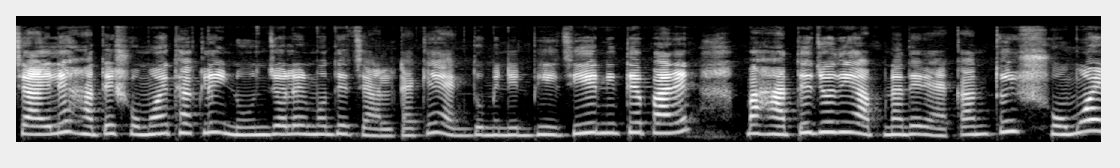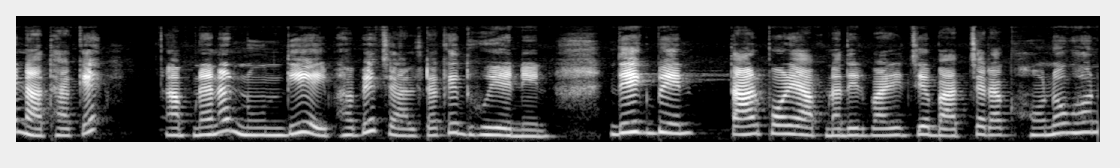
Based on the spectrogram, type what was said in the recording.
চাইলে হাতে সময় থাকলেই নুন জলের মধ্যে চালটাকে এক দু মিনিট ভিজিয়ে নিতে পারেন বা হাতে যদি আপনাদের একান্তই সময় না থাকে, আপনারা নুন দিয়ে এইভাবে চালটাকে ধুয়ে নিন। দেখবেন তারপরে আপনাদের বাড়ির যে বাচ্চারা ঘন ঘন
